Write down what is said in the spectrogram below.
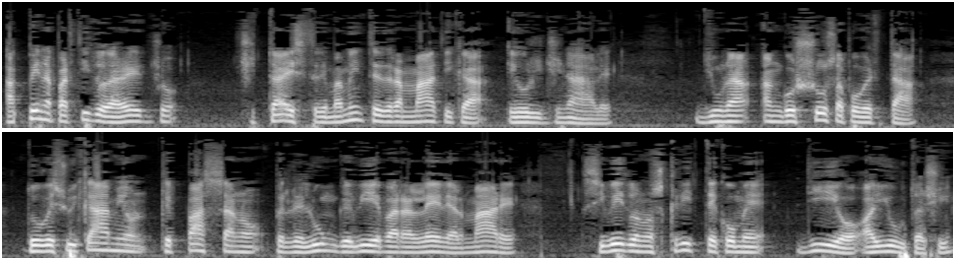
Appena partito da Reggio, città estremamente drammatica e originale, di una angosciosa povertà, dove sui camion che passano per le lunghe vie parallele al mare si vedono scritte come Dio aiutaci,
